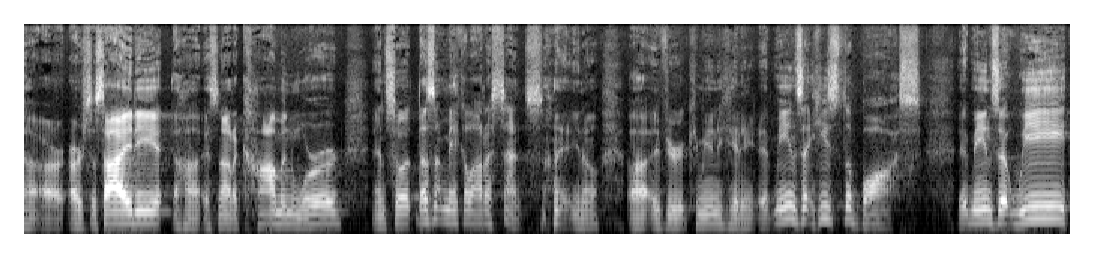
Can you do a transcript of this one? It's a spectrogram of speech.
our, our, society. Uh, it's not a common word, and so it doesn't make a lot of sense, you know, uh, if you're communicating. It means that He's the boss. It means that we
